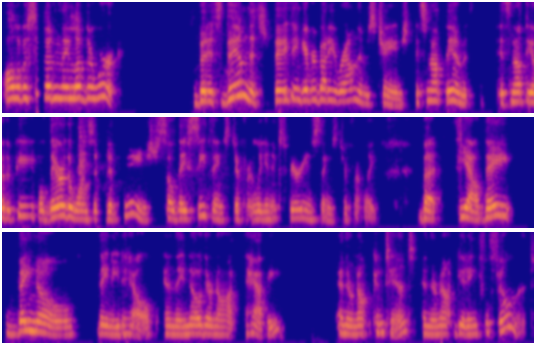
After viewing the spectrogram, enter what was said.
all of a sudden they love their work. But it's them that's they think everybody around them has changed. It's not them. It's, it's not the other people. They're the ones that have changed. So they see things differently and experience things differently. But yeah, they they know they need help and they know they're not happy and they're not content and they're not getting fulfillment.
